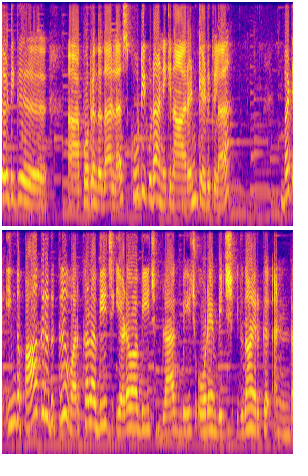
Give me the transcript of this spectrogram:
தேர்ட்டிக்கு போட்டிருந்ததால ஸ்கூட்டி கூட அன்னைக்கு நான் ரெண்ட்க்கு எடுக்கல. பட் இங்கே பார்க்குறதுக்கு Varkala beach Edava beach black beach Odayam beach இதுதான் இருக்குது அண்ட்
